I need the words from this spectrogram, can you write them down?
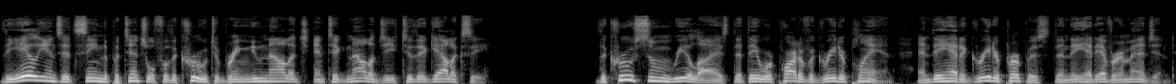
The aliens had seen the potential for the crew to bring new knowledge and technology to their galaxy. The crew soon realized that they were part of a greater plan, and they had a greater purpose than they had ever imagined.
